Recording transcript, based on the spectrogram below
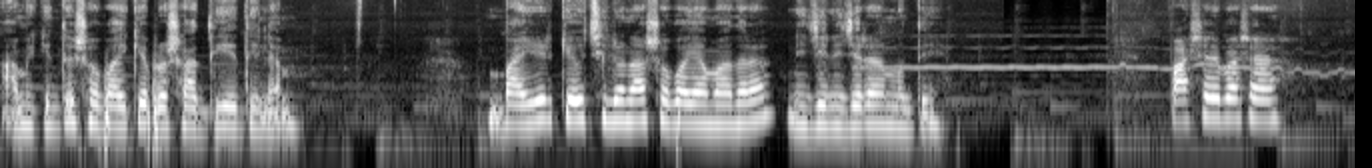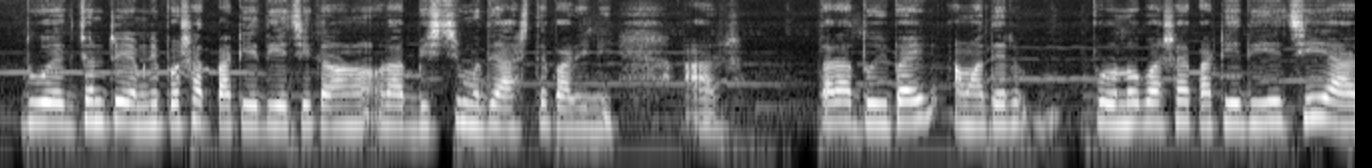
আমি কিন্তু সবাইকে প্রসাদ দিয়ে দিলাম। বাইরের কেউ ছিল না, সবাই আমাদের নিজে নিজেরার মধ্যে। পাশের বাসার দু একজনকে এমনি প্রসাদ পাঠিয়ে দিয়েছি, কারণ ওরা বৃষ্টির মধ্যে আসতে পারেনি। আর তারা দুই ভাই আমাদের পুরনো বাসায় পাঠিয়ে দিয়েছি আর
